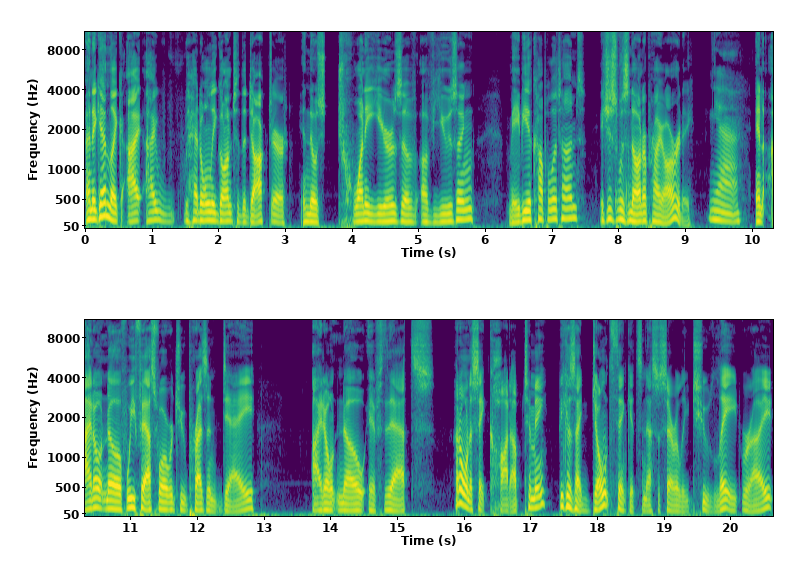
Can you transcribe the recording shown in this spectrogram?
And again, like I, I had only gone to the doctor in those 20 years of, of using maybe a couple of times. It just was not a priority. Yeah. And I don't know if we fast forward to present day, I don't know if that's, I don't want to say caught up to me because I don't think it's necessarily too late, right?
